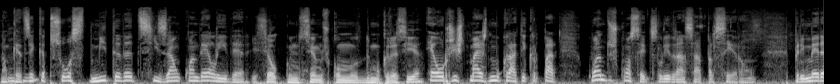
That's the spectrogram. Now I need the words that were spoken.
não uhum. quer dizer que a pessoa se demita da decisão quando é líder. Isso é o que conhecemos como democracia? É o registro mais democrático. Repare, quando os conceitos de liderança apareceram, primeiro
